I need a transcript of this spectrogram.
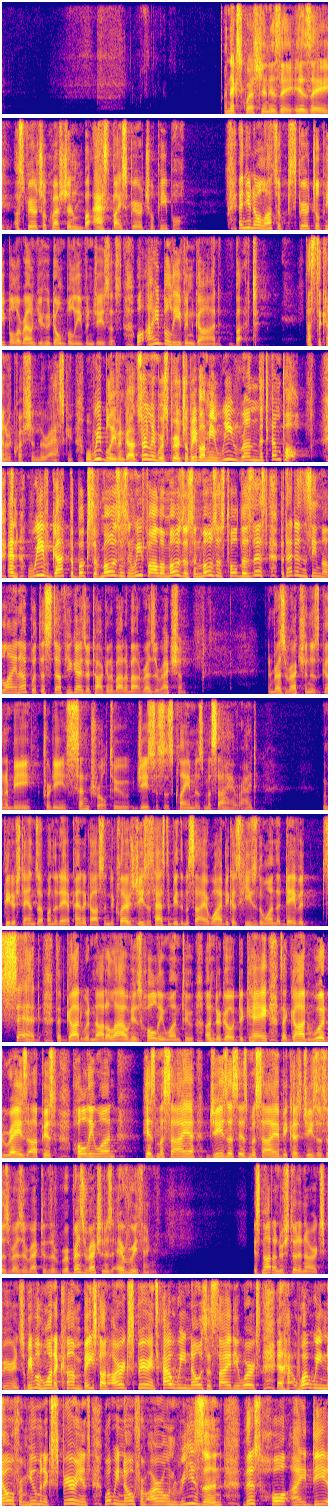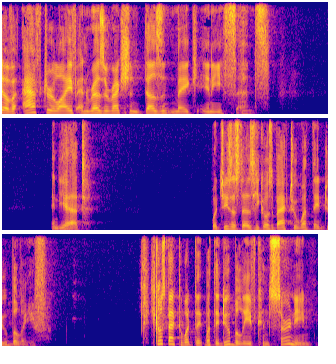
The next question is a, is a, a spiritual question asked by spiritual people. And you know lots of spiritual people around you who don't believe in Jesus. Well, I believe in God, but. That's the kind of question they're asking. Well, we believe in God. Certainly, we're spiritual people. I mean, we run the temple. And we've got the books of Moses and we follow Moses, and Moses told us this, but that doesn't seem to line up with the stuff you guys are talking about about resurrection. And resurrection is going to be pretty central to Jesus' claim as Messiah, right? When Peter stands up on the day of Pentecost and declares Jesus has to be the Messiah. Why? Because he's the one that David said that God would not allow his Holy One to undergo decay, that God would raise up his Holy One, his Messiah. Jesus is Messiah because Jesus is resurrected. The resurrection is everything. It's not understood in our experience. So, people who want to come based on our experience, how we know society works, and how, what we know from human experience, what we know from our own reason, this whole idea of afterlife and resurrection doesn't make any sense. And yet, what Jesus does, he goes back to what they do believe. He goes back to what they, what they do believe concerning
